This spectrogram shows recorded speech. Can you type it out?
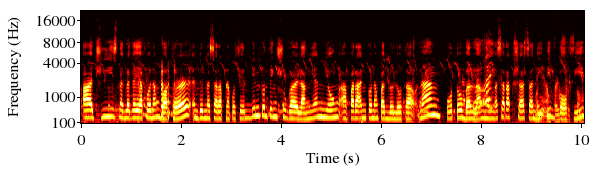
ah, cheese. Naglagay ako ng butter and then masarap na po siya. Din kunting sugar lang. Yan yung ah, paraan ko ng pagluluto ng puto balanghoy. Masarap siya sa Ano native coffee.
